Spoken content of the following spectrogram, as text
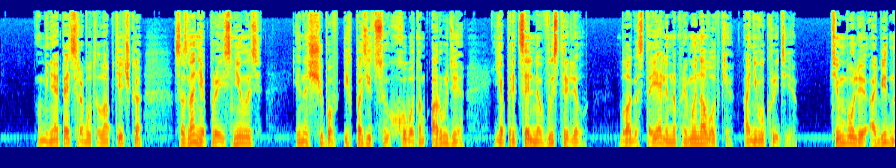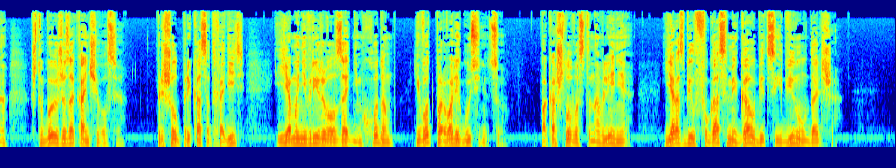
У меня опять сработала аптечка, сознание прояснилось, и, нащупав их позицию хоботом орудия, я прицельно выстрелил, благо стояли на прямой наводке, а не в укрытии. Тем более обидно, что бой уже заканчивался. Пришел приказ отходить, и я маневрировал задним ходом, и вот порвали гусеницу. Пока шло восстановление, я разбил фугасами гаубицы и двинул дальше.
